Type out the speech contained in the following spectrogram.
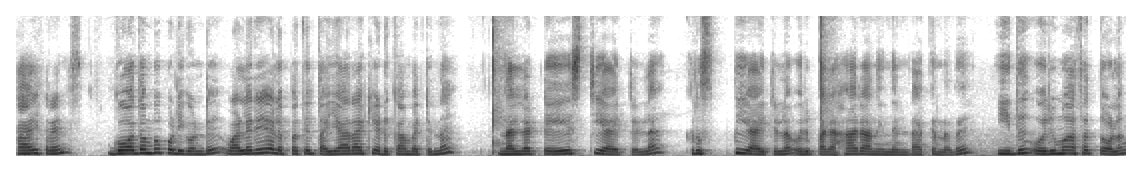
ഹായ് ഫ്രണ്ട്സ്. ഗോതമ്പ് പൊടി കൊണ്ട് വളരെ എളുപ്പത്തിൽ തയ്യാറാക്കി എടുക്കാൻ പറ്റുന്ന നല്ല ടേസ്റ്റി ആയിട്ടുള്ള ക്രിസ്പി ആയിട്ടുള്ള ഒരു പലഹാരമാണ് ഇന്ന് ഉണ്ടാക്കുന്നത്. ഇത് ഒരു മാസത്തോളം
